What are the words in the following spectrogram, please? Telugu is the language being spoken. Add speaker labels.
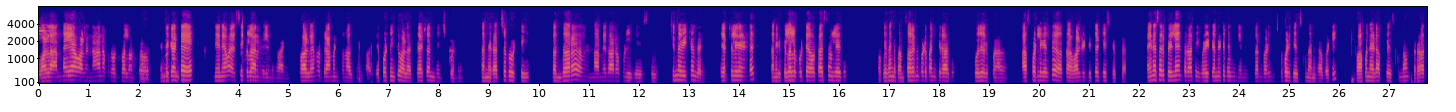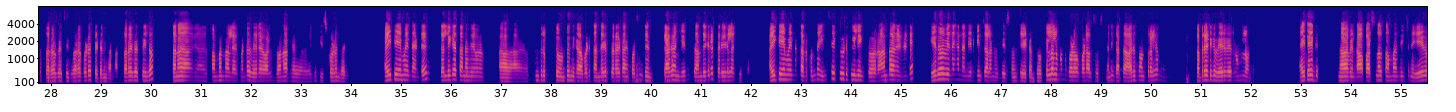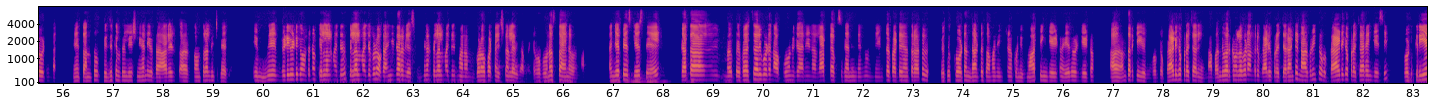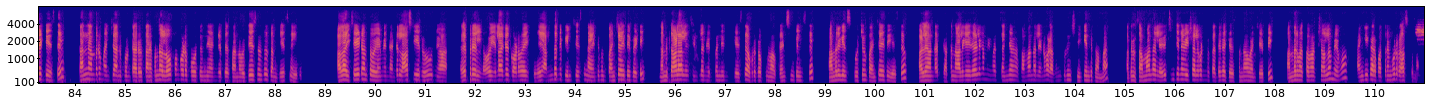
Speaker 1: వాళ్ళ అన్నయ్య వాళ్ళ నాన్న ప్రోద్బలంతో ఎందుకంటే నేనేమో ఎస్సీ కులానికి చెందిన వాడిని వాళ్ళేమో బ్రాహ్మణ్ కులాలకు చెందిన వాళ్ళు ఎప్పటి నుంచి వాళ్ళ ద్వేషాన్ని పెంచుకొని తన్ని రెచ్చగొట్టి తన ద్వారా నా మీద ఆరోపణలు చేస్తూ చిన్న విషయం జరిగింది. యాక్చువల్గా ఏంటంటే తనకి పిల్లలు పుట్టే అవకాశం లేదు. ఒక విధంగా సంసారానికి కూడా పనికిరాదు. పోలీసు హాస్పిటల్కి వెళ్తే వాళ్ళు డిసైడ్ చేసి చెప్తారు అయినా సరే పెళ్ళైన తర్వాత ఈ వీటన్నిటి మీద నేను ఇబ్బంది పడి ఇష్టపడి చేసుకున్నాను కాబట్టి పాపను అడాప్ట్ చేసుకున్నాం. తర్వాత తరోగతి ద్వారా కూడా పెట్టను కన్నా తరోగతిలో తన సంబంధం లేకుండా వేరే వాళ్ళు డోనార్ ఎగ్గి తీసుకోవడం జరిగింది. అయితే ఏమైందంటే తల్లిగా తన సంతృప్తి ఉంటుంది కాబట్టి తన దగ్గర పెరగడానికి కోసం నేను త్యాగం చేసి తన దగ్గరే పెరిగేలా చేశాను. అయితే ఏమైంది తనకున్న ఇన్సెక్యూరిటీ ఫీలింగ్ రాను రాను ఏంటంటే ఏదో విధంగా నన్ను నిరికించాలనే ఉద్దేశం చేయడంతో పిల్లల ముందు గొడవ పడాల్సి వస్తుందని గత ఆరు సంవత్సరాలుగా మేము సపరేట్గా వేరు వేరు రూమ్లో ఉంటుంది అయితే నా నా పర్సనల్ సంబంధించిన ఏదో ఒకటి నేను తనతో ఫిజికల్ రిలేషన్ కానీ ఆరేడు ఆరు సంవత్సరాల నుంచి లేదు. మేము విడివిడిగా ఉంటున్నాం. పిల్లల మధ్య పిల్లల మధ్య కూడా ఒక అంగీకారం చేసుకుంది. ఎందుకంటే పిల్లల మధ్య మనం గొడవ పట్టడం ఇష్టం లేదు కాబట్టి ఒక ఉన్నస్థాయిలో ఉన్నాం. అని చెప్పేసి చేస్తే గత ప్రతిసారి కూడా నా ఫోన్ కానీ నా ల్యాప్టాప్స్ కానీ నేను ఇంట్లో పట్టిన తర్వాత వెతుక్కోవటం దాంట్లో సంబంధించిన కొన్ని మార్పింగ్ చేయటం ఏదో ఒకటి చేయటం అందరికి ఒక బ్యాడ్గా ప్రచారం నా బంధువర్గంలో కూడా అందరికి బ్యాడ్గా ప్రచారం అంటే నా గురించి ఒక బ్యాడ్గా ప్రచారం చేసి ఒకటి క్రియేట్ చేస్తే తన్ని అందరూ మంచిగా అనుకుంటారు తనకున్న లోపం కూడా పోతుంది అని చెప్పేసి అన్న ఉద్దేశంతో తను చేసిన ఇది. అలా చేయడంతో ఏమైందంటే లాస్ట్ ఇయర్ ఏప్రిల్లో ఇలాగే గొడవ అయితే అందరిని పిలిచేసి నా ఇంటి ముందు పంచాయతీ పెట్టి నన్ను తాళాలేసి ఇంట్లో నిర్బంధించి చేస్తే అప్పటికప్పుడు మా ఫ్రెండ్స్ని పిలిస్తే అందరూ కలిసి కూర్చొని పంచాయతీ చేస్తే వాళ్ళు ఏమన్నారు గత నాలుగైదేళ్ళుగా మీ మధ్య సంబంధాలు లేని వాడు అతని గురించి నీకెందుకమ్మా? అతను సంబంధం లేదు. చిన్న చిన్న విషయాలు కూడా మేము పెద్దగా చేస్తున్నాం అని చెప్పి అందరి సమక్షంలో మేము అంగీకార పత్రం కూడా రాసుకున్నాం.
